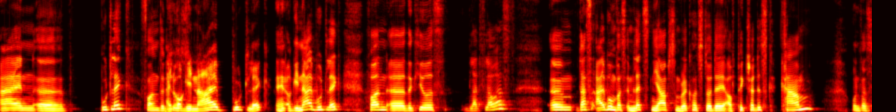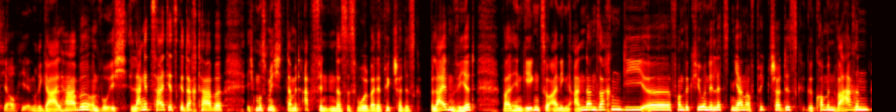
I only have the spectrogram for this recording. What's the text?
ein äh, Bootleg von The Ein Cures- Original-Bootleg. ein Original-Bootleg von äh, The Cure's Blood Flowers. Ähm, das Album, was im letzten Jahr zum Record Store Day auf Picture Disc kam und was ich ja auch hier im Regal habe und wo ich lange Zeit jetzt gedacht habe, ich muss mich damit abfinden, dass es wohl bei der Picture Disc bleiben wird, weil hingegen zu einigen anderen Sachen, die äh, von The Cure in den letzten Jahren auf Picture Disc gekommen waren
